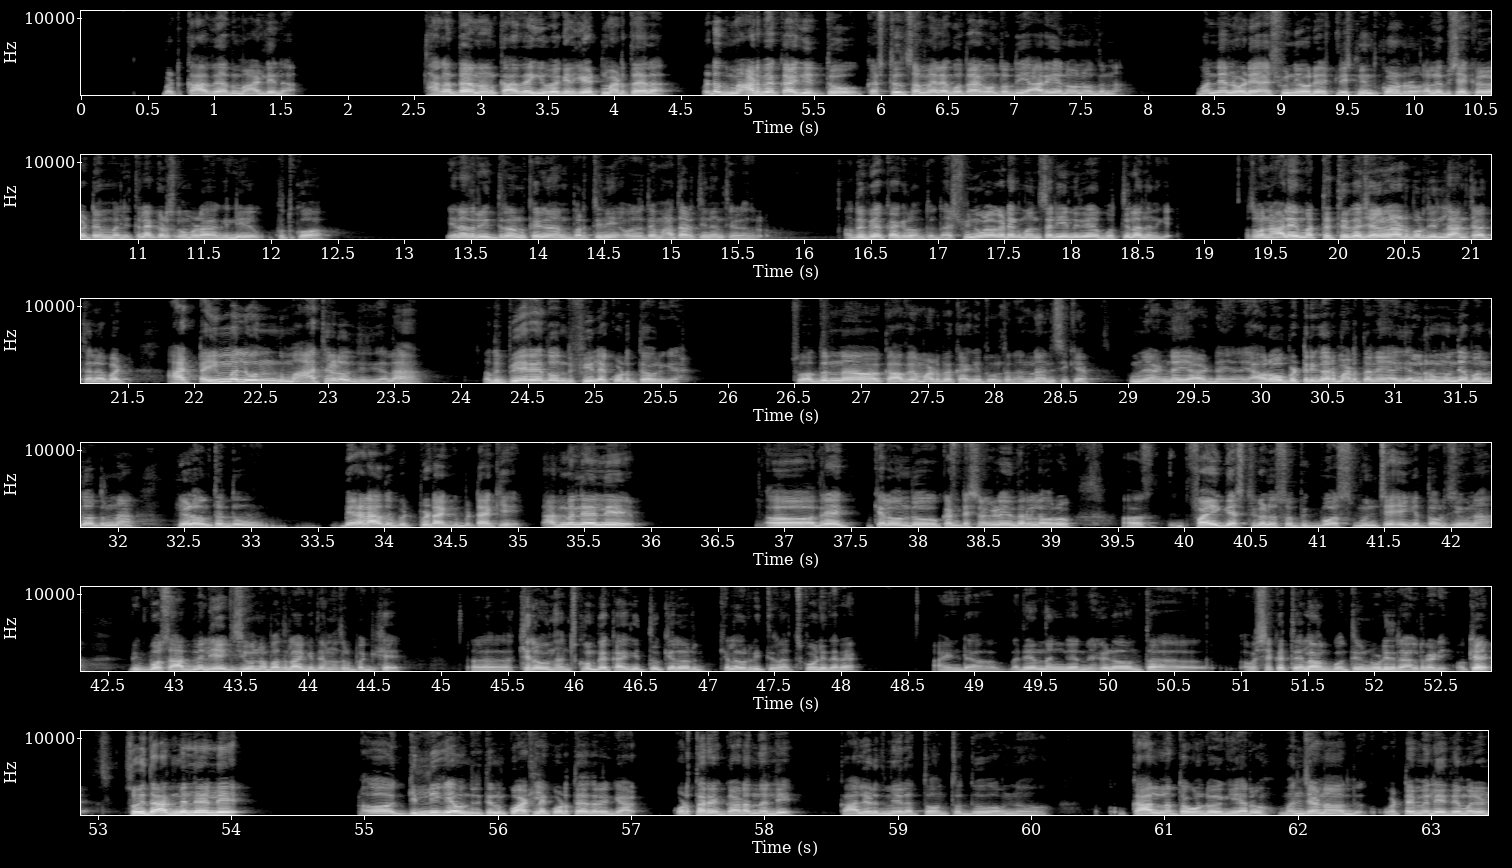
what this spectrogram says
ಬಟ್ ಕಾವ್ಯ ಅದು ಮಾಡಲಿಲ್ಲ. ಹಾಗಂತ ನಾನು ಕಾವ್ಯಗೆ ಇವಾಗೇನು ಹೇಟ್ ಮಾಡ್ತಾ ಇಲ್ಲ. ಬಟ್ ಅದು ಮಾಡಬೇಕಾಗಿತ್ತು. ಕಷ್ಟದ ಸಮಯಲ್ಲೇ ಗೊತ್ತಾಗುವಂಥದ್ದು ಯಾರು ಏನು ಅನ್ನೋದನ್ನ. ಮೊನ್ನೆ ನೋಡಿ ಅಶ್ವಿನಿ ಅವರು ಅಟ್ಲೀಸ್ಟ್ ನಿಂತ್ಕೊಂಡ್ರು. ಅಲ್ಲಿ ಅಭಿಷೇಕ್ ಹೇಳೋ ಟೈಮಲ್ಲಿ ತಲೆ ಕೆಡಿಸ್ಕೊಂಬೇಡ, ಆಗಲಿ, ಕುತ್ಕೋ. ಏನಾದರೂ ಇದ್ರೆ ನನ್ನ ಕೈ ನಾನು ಬರ್ತೀನಿ, ಅವ್ರ ಜೊತೆ ಮಾತಾಡ್ತೀನಿ ಅಂತ ಹೇಳಿದ್ರು. ಅದು ಬೇಕಾಗಿರುವಂಥದ್ದು. ಅಶ್ವಿನಿ ಒಳಗಡೆ ಮನಸ್ಸಲ್ಲಿ ಏನಿದೆ ಗೊತ್ತಿಲ್ಲ ನನಗೆ. ಅಥವಾ ನಾಳೆ ಮತ್ತೆ ತಿರ್ಗಾ ಜಗಳ ಆಡ್ಬಾರ್ದು ಇಲ್ಲ ಅಂತ ಹೇಳ್ತಲ್ಲ ಬಟ್ ಆ ಟೈಮಲ್ಲಿ ಒಂದು ಮಾತು ಹೇಳೋದಿದೆಯಲ್ಲ ಅದು ಬೇರೆದೊಂದು ಫೀಲೇ ಕೊಡುತ್ತೆ ಅವ್ರಿಗೆ. ಸೊ ಅದನ್ನ ಕಾವ್ಯ ಮಾಡಬೇಕಾಗಿತ್ತು ಅಂತ ನನ್ನ ಅನಿಸಿಕೆ. ಸುಮ್ಮನೆ ಅಣ್ಣಯ್ಯ ಅಣ್ಣಯ್ಯ ಯಾರೋ ಒಬ್ಬ ಟ್ರಿಗರ್ ಮಾಡ್ತಾನೆ ಎಲ್ಲರೂ ಮುಂದೆ ಬಂದು ಅದನ್ನ ಹೇಳೋವಂಥದ್ದು ಬೇಡ ಅದು ಬಿಟ್ಬಿಟ್ಟಾಕಿ ಬಿಟ್ಟಾಕಿ. ಆದಮೇಲೆ ಅಲ್ಲಿ ಅಂದರೆ ಕೆಲವೊಂದು ಕಂಟೆಸ್ಟ್ಗಳಿಂದಾರಲ್ಲ ಅವರು ಫೈವ್ ಗೆಸ್ಟ್ಗಳು ಸೊ ಬಿಗ್ ಬಾಸ್ ಮುಂಚೆ ಹೇಗಿತ್ತು ಅವ್ರ ಜೀವನ? ಬಿಗ್ ಬಾಸ್ ಆದಮೇಲೆ ಹೇಗೆ ಜೀವನ ಬದಲಾಗಿದೆ ಅನ್ನೋದ್ರ ಬಗ್ಗೆ ಕೆಲವೊಂದು ಹಂಚ್ಕೊಬೇಕಾಗಿತ್ತು. ಕೆಲವ್ರು, ಕೆಲವ್ರ ರೀತಿನ ಹಂಚ್ಕೊಂಡಿದ್ದಾರೆ. ಅಂಡ್ ಅದೇ ನಂಗೆ ಹೇಳೋವಂಥ ಅವಶ್ಯಕತೆ ಎಲ್ಲ ಅವ್ನು ಗೊತ್ತೀನಿ ನೋಡಿದ್ರೆ ಆಲ್ರೆಡಿ ಓಕೆ ಸೊ ಇದಾದ್ಮೇಲೆ ಅಲ್ಲಿ ಗಿಲ್ಲಿಗೆ ಒಂದು ರೀತಿಯಲ್ಲಿ ಕ್ವಾಟ್ಲೆ ಕೊಡ್ತಾ ಇದಾರೆ. ಗ್ಯಾ- ಕೊಡ್ತಾರೆ ಗಾರ್ಡನ್ ಕಾಲು ಹಿಡಿದ ಮೇಲೆ ಹತ್ತುವಂಥದ್ದು, ಅವನು ಕಾಲ್ನ ತಗೊಂಡೋಗಿ ಯಾರು? ಮಂಜಣ್ಣ ಅದು ಹೊಟ್ಟೆ ಮೇಲೆ ಎದೆ ಮೇಲೆ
